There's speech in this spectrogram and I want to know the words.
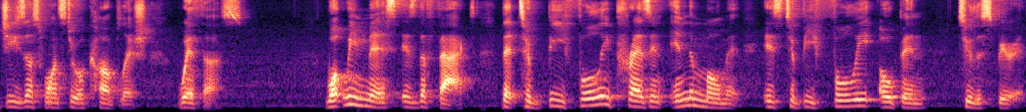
Jesus wants to accomplish with us. What we miss is the fact that to be fully present in the moment is to be fully open to the Spirit.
